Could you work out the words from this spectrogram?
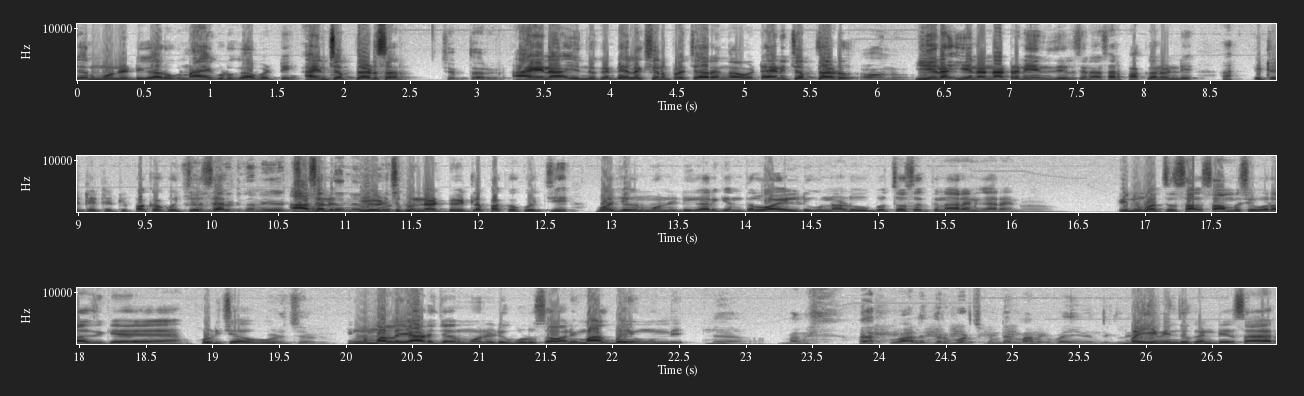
జగన్మోహన్ రెడ్డి గారు ఒక నాయకుడు కాబట్టి ఆయన చెప్తాడు సార్. చెప్తారు. ఆయన ఎందుకంటే ఎలక్షన్ ప్రచారం కాబట్టి ఆయన చెప్తాడు. అవును. ఈయన ఈయన నటన ఏంది తెలిసిన సార్ పక్క నుండి "ఆ, ఇట్లా ఇట్లా పక్కకు వచ్చారు సార్. అసలు. ఏడ్చుకున్నట్టు ఇట్లా పక్కకు వచ్చి జగన్మోహన్ రెడ్డి గారికి ఎంత లాయల్టీగా ఉన్నాడు బొత్స సత్యనారాయణ గారు ఆయన సా- సాంబశివరాజుకే పొడిచావు. ఇంకా మళ్ళీ ఏడ జగన్మోహన్ రెడ్డికి పొడుస్తావని మాకు భయం ఉంది. వాళ్ళిద్దరు పొడుచుకుంటే మనకి భయం ఎందుకు భయం ఎందుకంటే సార్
